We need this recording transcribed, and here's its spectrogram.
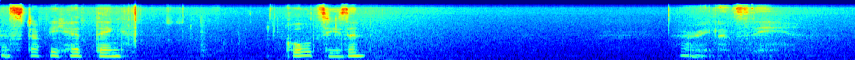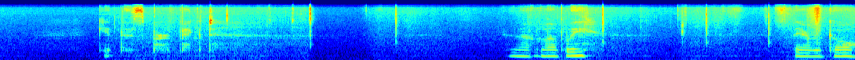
a stuffy head thing. Cold season. All right, let's see. Get this perfect. Lovely? There we go.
